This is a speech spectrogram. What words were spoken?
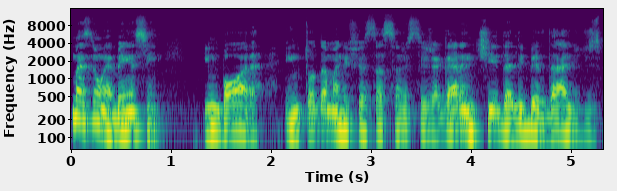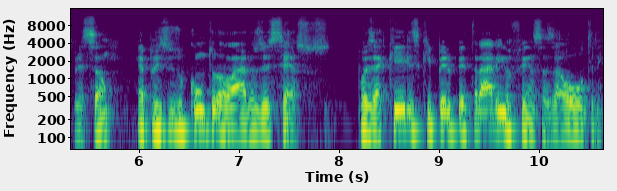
Mas não é bem assim. Embora em toda manifestação esteja garantida a liberdade de expressão, é preciso controlar os excessos, pois aqueles que perpetrarem ofensas a outrem,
